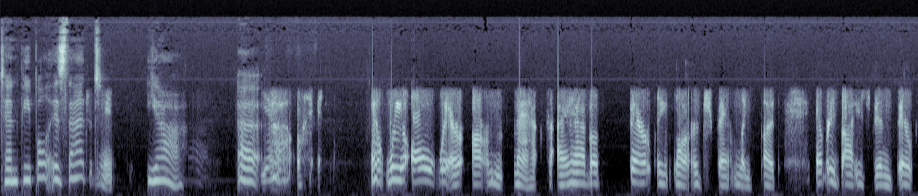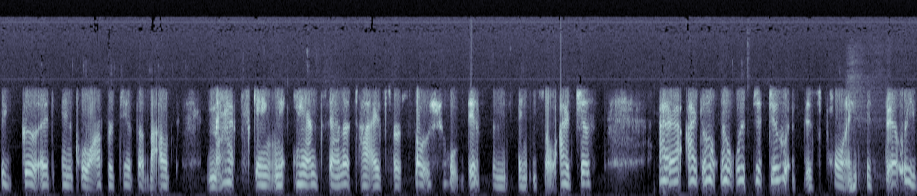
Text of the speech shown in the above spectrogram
10 people? Is that? Yeah. Uh, yeah. And we all wear our masks. I have a fairly large family, but everybody's been very good and cooperative about masking, hand sanitizer, social distancing. So I just, I, I don't know what to do at this point. It's very,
